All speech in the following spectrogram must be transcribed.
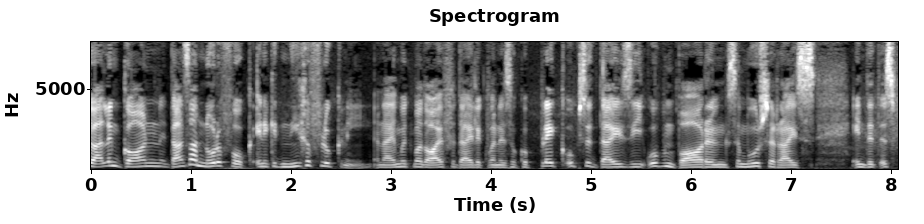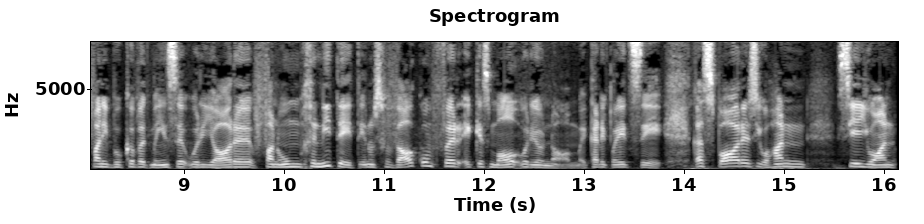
Toe Helen gaan, dan's daar Norfolk en ek het nie gevloek nie. En hy moet maar daai verduidelik want is ook 'n plek op se Daisy Openbaring se moer se reis en dit is van die boeke wat mense oor die jare van hom geniet het en ons verwelkom vir ek is mal oor jou naam. Ek kan ek maar net sê Gasparus Johan C Johan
